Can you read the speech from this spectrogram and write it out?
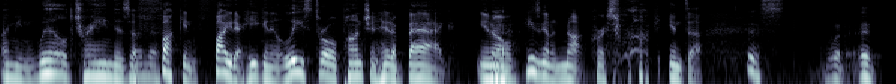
I mean, Will trained as a I know. Uh, fucking fighter. He can at least throw a punch and hit a bag. You know, Yeah. he's gonna knock Chris Rock into. it's what it,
